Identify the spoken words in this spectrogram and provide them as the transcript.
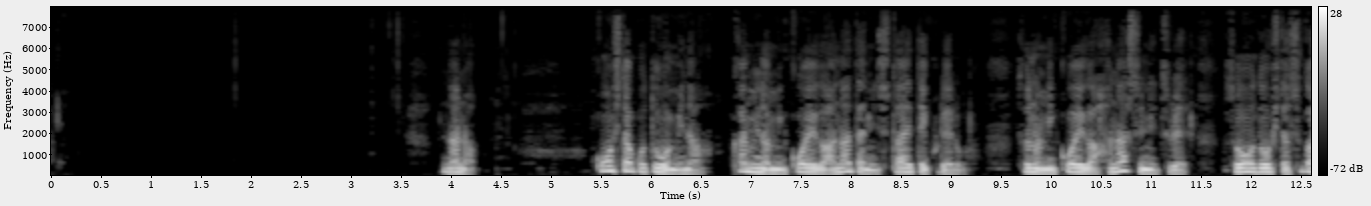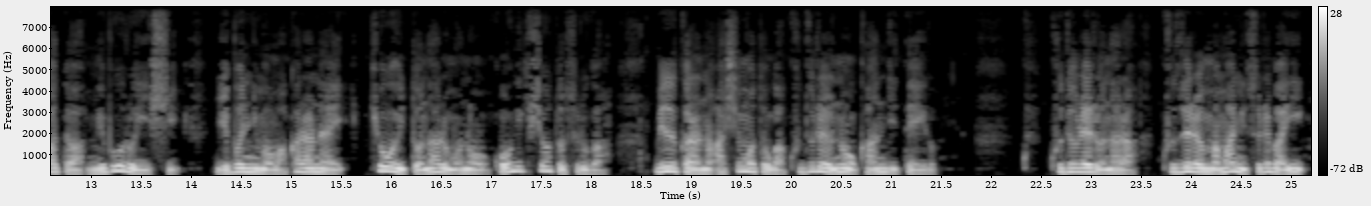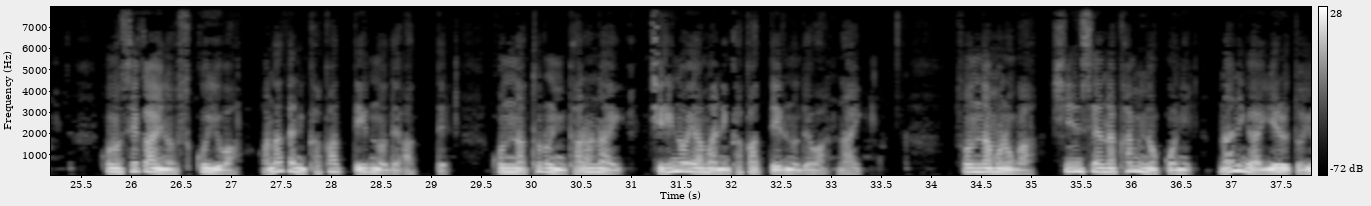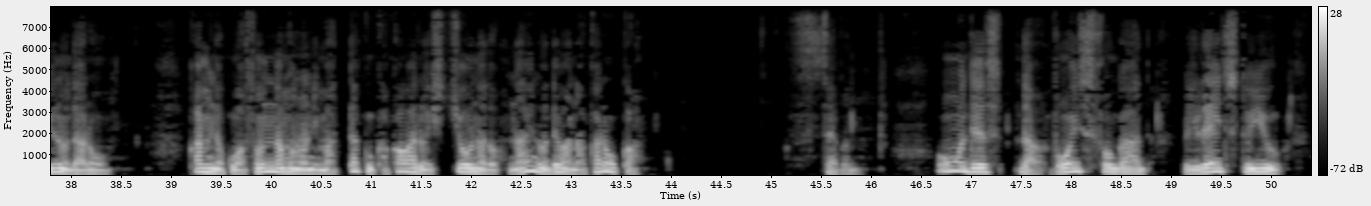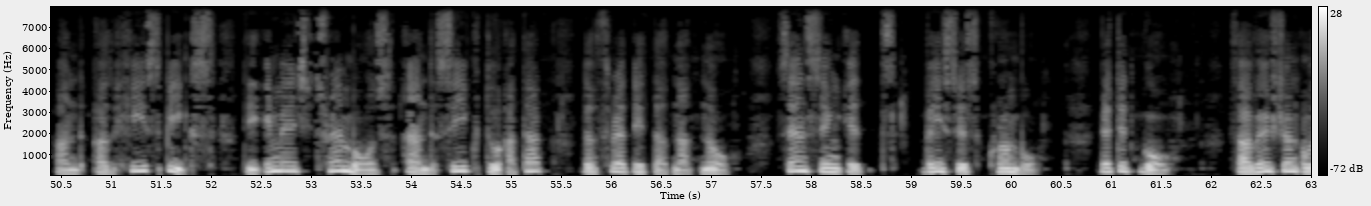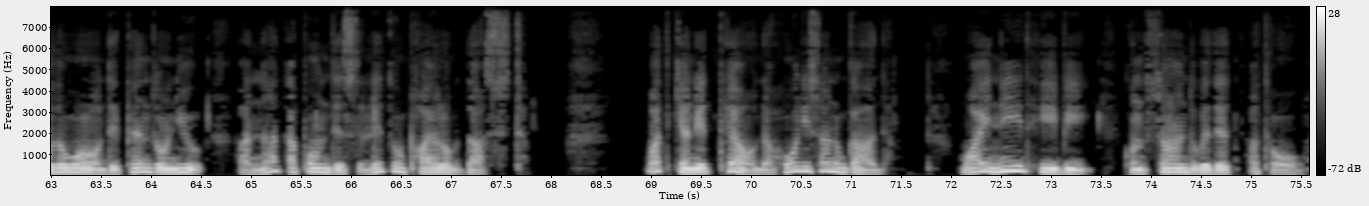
7. こうしたことを皆、神の御声があなたに伝えてくれる。その御声が話すにつれ、想像した姿は身震いし、自分にもわからない脅威となるものを攻撃しようとするが、自らの足元が崩れるのを感じている。崩れるなら、崩れるままにすればいい。この世界の救いは、あなたにかかっているのであって、こんな取るに足らない塵の山にかかっているのではない。そんなものが神聖な神の子に何が言えるというのだろう。神の子はそんなものに全く関わる主張などないのではなかろうか。7. All this the voice for God relates to you, and as he speaks, the image trembles and seeks to attack the threat it does not know, sensing its basis crumble. Let it go. Salvation of the world depends on you, and not upon this little pile of dust. What can it tell the Holy Son of God? Why need he be concerned with it at all?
